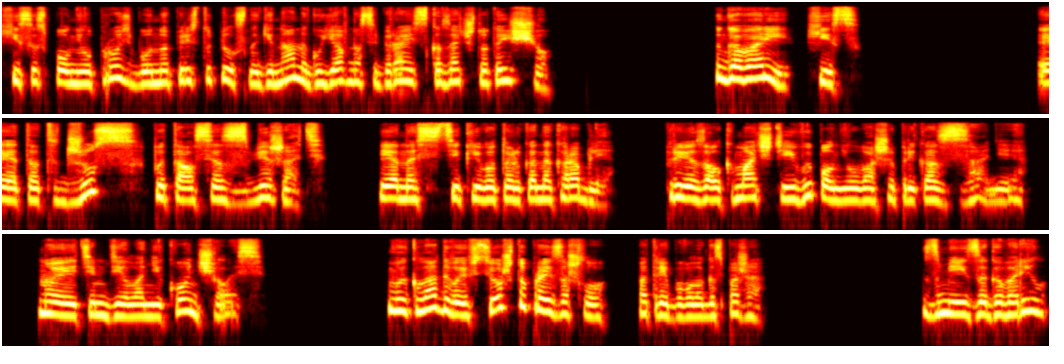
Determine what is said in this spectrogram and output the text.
Хис исполнил просьбу, но переступил с ноги на ногу, явно собираясь сказать что-то еще. «Говори, Хис». Этот Джус пытался сбежать. Я настиг его только на корабле. Привязал к мачте и выполнил ваше приказание. Но этим дело не кончилось. «Выкладывай все, что произошло», – потребовала госпожа. Змей заговорил,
